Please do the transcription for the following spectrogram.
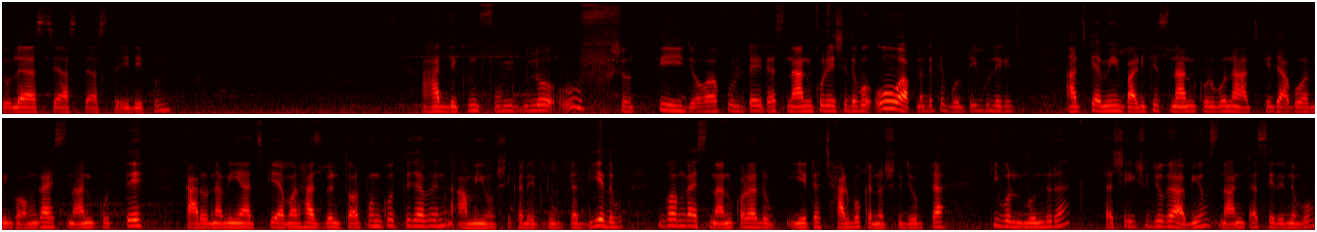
চলে আসছে, আস্তে আস্তে, এই দেখুন। আর দেখুন ফুলগুলো, উফ, সত্যি জবা ফুলটা এটা স্নান করে এসে দেবো। ও, আপনাদেরকে বলতেই ভুলে গেছি। আজকে আমি বাড়িতে স্নান করব না, আজকে যাব আমি গঙ্গায় স্নান করতে। কারণ আমি আজকে আমার হাজব্যান্ড তর্পণ করতে যাবেন, আমিও সেখানে ডুবটা দিয়ে দেবো। গঙ্গায় স্নান করার ইয়েটা ছাড়বো কেন সুযোগটা? কি বলুন বন্ধুরা? তা সেই সুযোগে আমিও স্নানটা সেরে নেব।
